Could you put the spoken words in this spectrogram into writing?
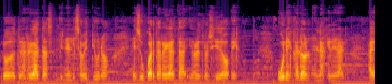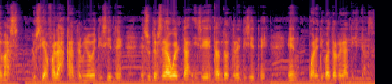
luego de tres regatas, finalizó 21 en su cuarta regata y retrocedió un escalón en la general. Además, Lucía Falasca terminó 27 en su tercera vuelta y sigue estando 37 en 44 regatistas.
